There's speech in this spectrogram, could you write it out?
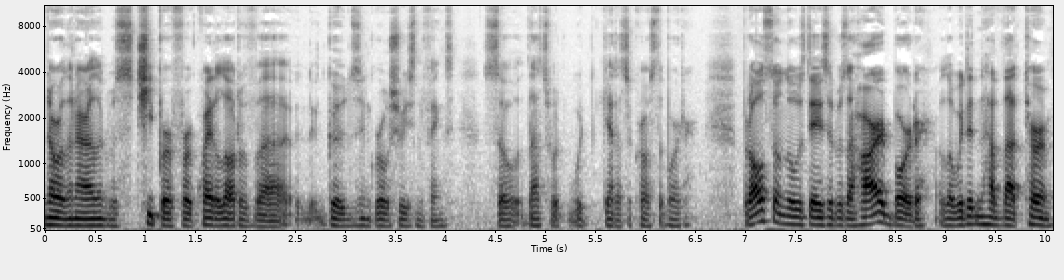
Northern Ireland was cheaper for quite a lot of uh, goods and groceries and things, so that's what would get us across the border. But also in those days, it was a hard border, although we didn't have that term.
